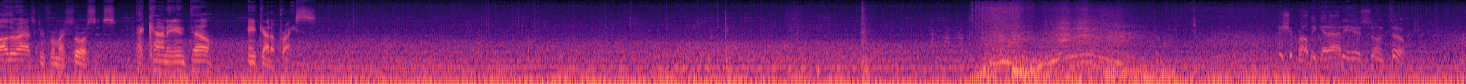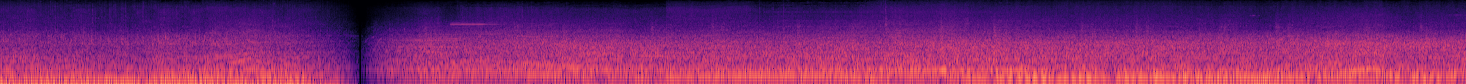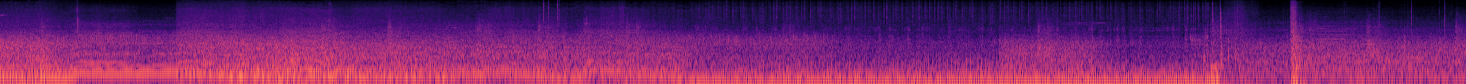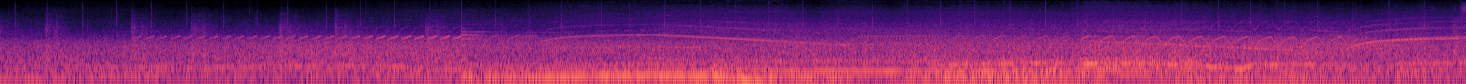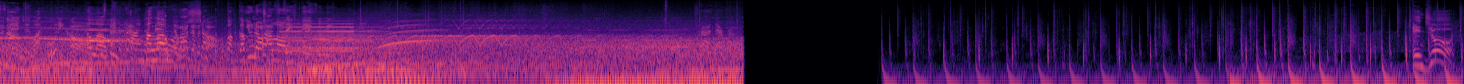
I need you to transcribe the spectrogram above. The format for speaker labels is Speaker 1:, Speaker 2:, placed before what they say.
Speaker 1: Bother asking for my sources. That kind of intel ain't got a price. I should probably get out of here soon, too.
Speaker 2: Enjoy.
